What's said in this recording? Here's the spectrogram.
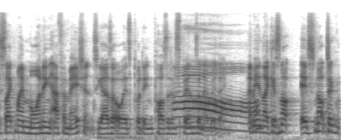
Aw. It's like my morning affirmations. You guys are always putting positive spins on everything. I mean, like it's not it's not di-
